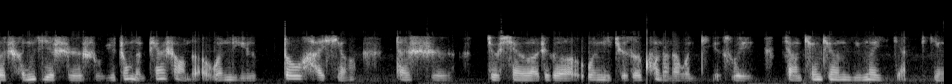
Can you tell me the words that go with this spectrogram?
的成绩是属于中等偏上的，文理都还行，但是就陷入了这个文理抉择困难的问题，所以想听听您的意见。毕竟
